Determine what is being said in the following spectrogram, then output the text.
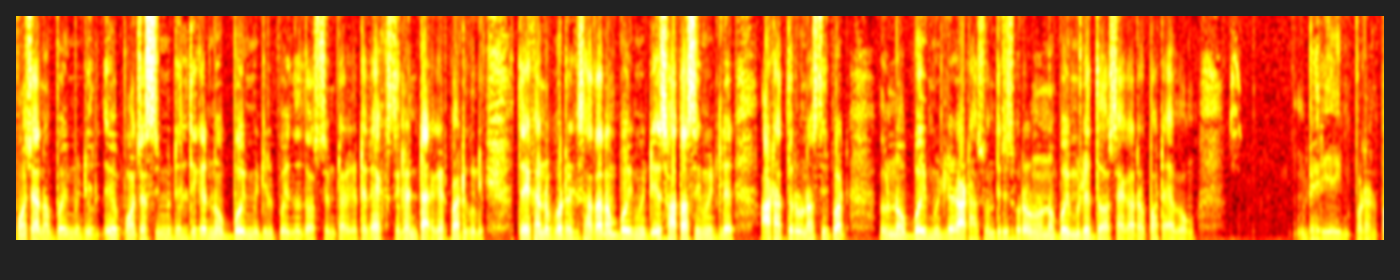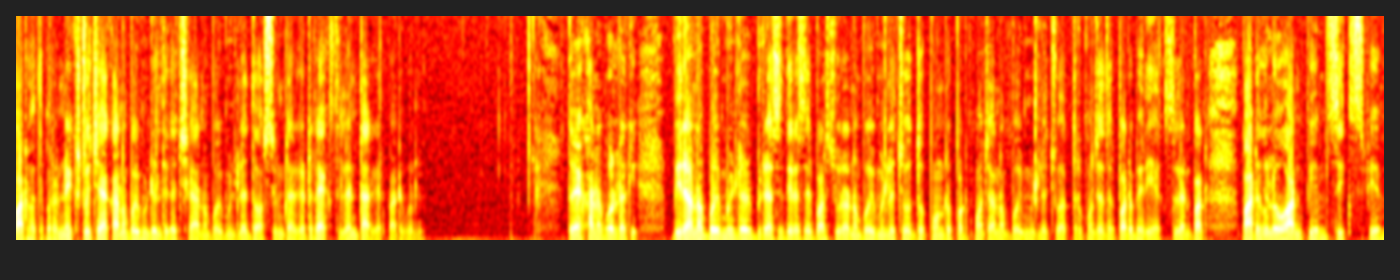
পঁচানব্বই মিডিল পঁচাশি মিডিল থেকে নব্বই মিডিল পর্যন্ত দশ সিম টার্গেটের এক্সেলেন্ট টার্গেট পার্টগুলি তো এখানে পরে সাতানব্বই মিডিল সাতাশি মিডিলের আঠাত্তর উনআশির পার্ট নব্বই মিডিলের আঠাশ উনত্রিশ পার্ট উননব্বই মিডিলের দশ এগারো পার্ট এবং ভেরি ইম্পর্টেন্ট পার্ট হতে পারে। নেক্সট হচ্ছে একানব্বই মিডিল থেকে ছিয়ানব্বই মিডিলের দশ টার্গেটের এক্সেলেন্ট টার্গেট পার্টগুলি তো এখানে বলে রাখি বিরানব্বই মিনিটের বিরাশি তিরাশির পার চুরানব্বই মিনিটের চোদ্দ পনেরো পার্ট পঁচানব্বই মিনিটের চুয়াত্তর পঁচাত্তর পার্ট ভেরি এক্সেলেন্ট পার্ট পার্টগুলো ওয়ান পিএম সিক্স পিএম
